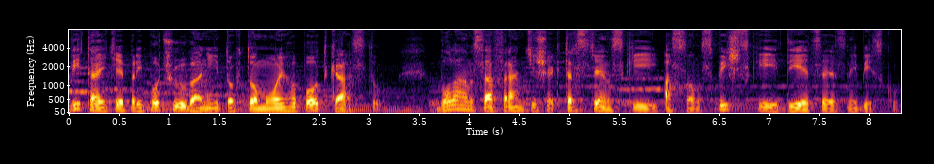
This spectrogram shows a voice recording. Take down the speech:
Vitajte pri počúvaní tohto môjho podcastu – Volám sa František Trstenský a som spišský diecézny biskup.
